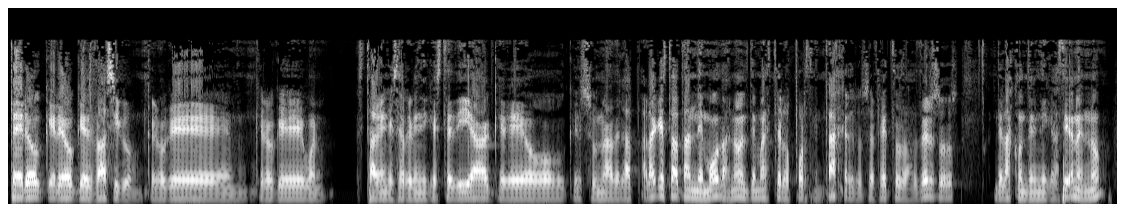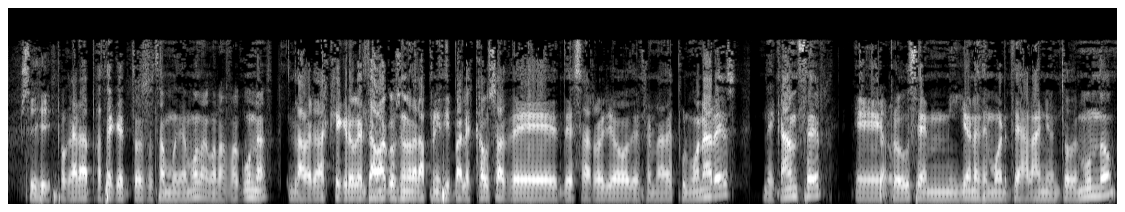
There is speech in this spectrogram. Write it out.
Pero creo que es básico. Creo que, creo que, bueno, está bien que se reivindique este día. Creo que es una de las. Ahora que está tan de moda, ¿no? El tema este de los porcentajes, de los efectos adversos, de las contraindicaciones, ¿no? Sí. Porque ahora parece que todo eso está muy de moda con las vacunas. La verdad es que creo que el tabaco es una de las principales causas de desarrollo de enfermedades pulmonares, de cáncer. eh, Claro. Produce millones de muertes al año en todo el mundo.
